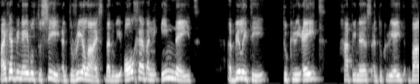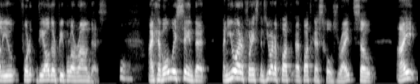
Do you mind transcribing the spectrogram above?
i have been able to see and to realize that we all have an innate ability to create happiness and to create value for the other people around us yeah. i have always seen that and you are for instance you are a, pod, a podcast host right so i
